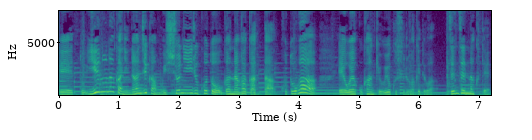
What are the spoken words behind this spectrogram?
えーと、家の中に何時間も一緒にいることが長かったことが、え、親子関係を良くするわけでは全然なくて。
